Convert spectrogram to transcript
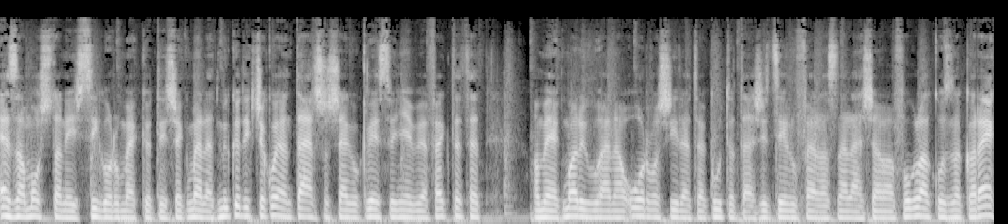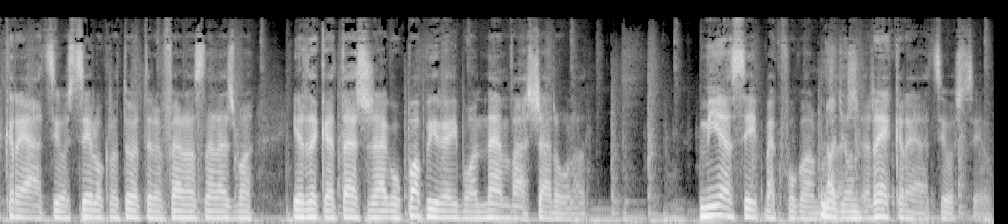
Ez a mostani és szigorú megkötések mellett működik, csak olyan társaságok részvényeibe fektethet, amelyek marihuána orvosi, illetve kutatási célú felhasználásával foglalkoznak. A rekreációs célokra történő felhasználásban érdekelt társaságok papírjaiból nem vásárolhat. Milyen szép megfogalmazás. Nagyon. Rekreációs célok.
